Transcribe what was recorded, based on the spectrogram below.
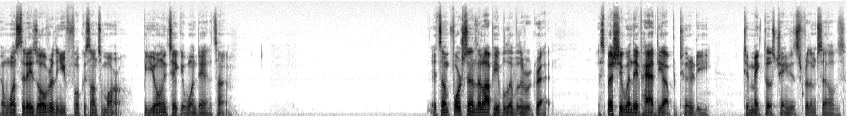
And once today's over, then you focus on tomorrow. But you only take it one day at a time. It's unfortunate that a lot of people live with regret, especially when they've had the opportunity to make those changes for themselves.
